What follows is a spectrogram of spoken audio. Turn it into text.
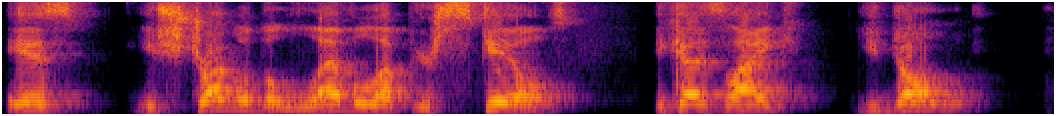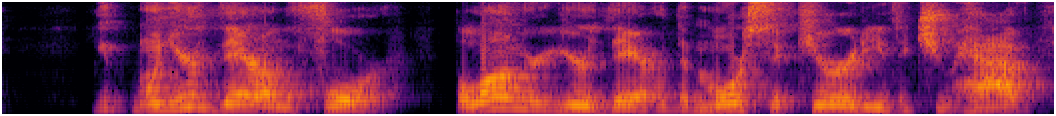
is you struggle to level up your skills because like you don't you, when you're there on the floor the longer you're there, the more security that you have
